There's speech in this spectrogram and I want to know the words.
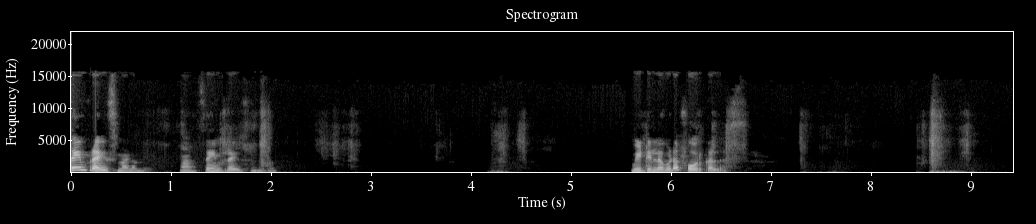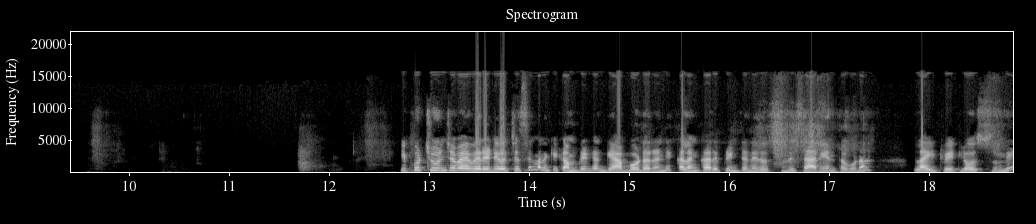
Same price madam same price ఉంటుంది. వీటిలో కూడా ఫోర్ కలర్స్. ఇప్పుడు చూపించబోయే వెరైటీ వచ్చేసి మనకి కంప్లీట్గా గ్యాప్ బోర్డర్ అండి. కలంకారీ ప్రింట్ అనేది వస్తుంది శారీ అంతా కూడా. లైట్ వెయిట్లో వస్తుంది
